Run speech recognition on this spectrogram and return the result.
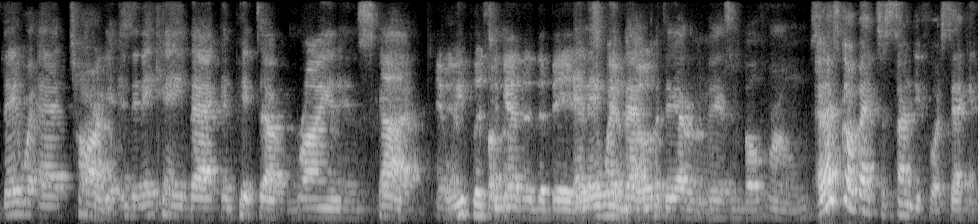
they were at Target, and then they came back and picked up Ryan and Scott, And we put From- together the bed. and they went back and put together the beds in both rooms. And let's go back to Sunday for a second.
